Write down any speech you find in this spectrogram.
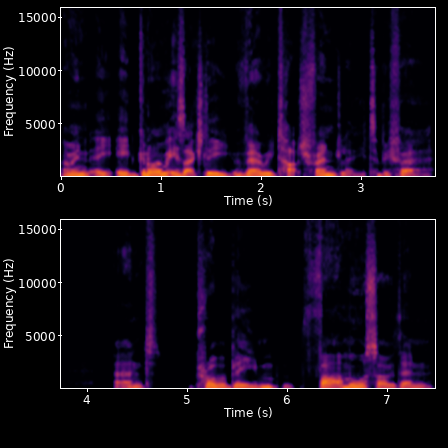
I mean, it, it, GNOME is actually very touch friendly, to be fair, and probably far more so than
